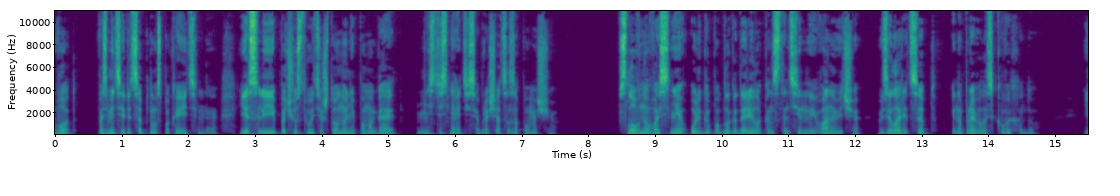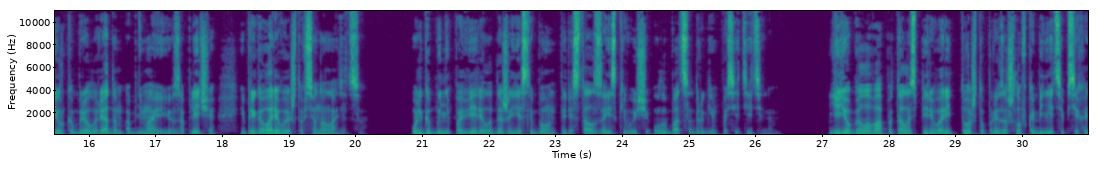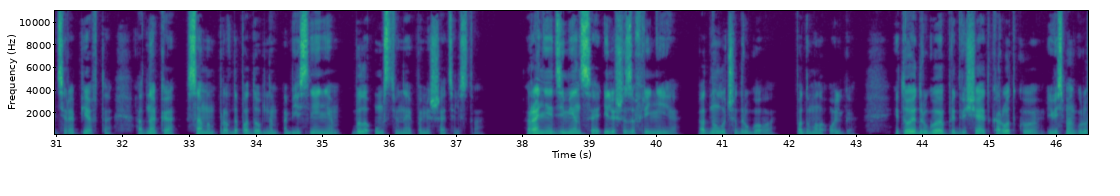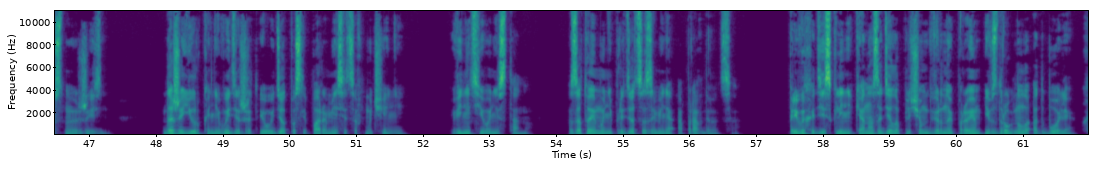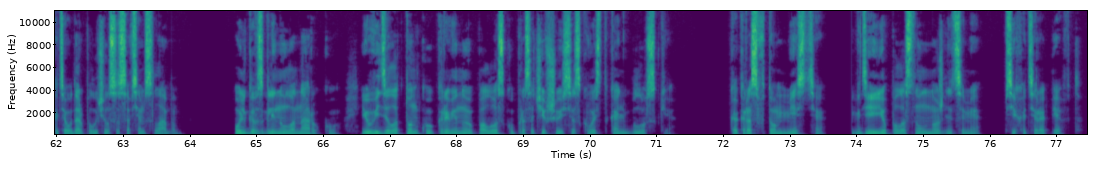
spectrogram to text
Вот, возьмите рецепт на успокоительное. Если почувствуете, что оно не помогает, не стесняйтесь обращаться за помощью. Словно во сне Ольга поблагодарила Константина Ивановича, взяла рецепт и направилась к выходу. Юрка брел рядом, обнимая ее за плечи и приговаривая, что все наладится. Ольга бы не поверила, даже если бы он перестал заискивающе улыбаться другим посетителям. Ее голова пыталась переварить то, что произошло в кабинете психотерапевта, однако самым правдоподобным объяснением было умственное помешательство. «Ранняя деменция или шизофрения, одно лучше другого», — подумала Ольга. И то, и другое предвещает короткую и весьма грустную жизнь. Даже Юрка не выдержит и уйдет после пары месяцев мучений. Винить его не стану. Зато ему не придется за меня оправдываться. При выходе из клиники она задела плечом дверной проем и вздрогнула от боли, хотя удар получился совсем слабым. Ольга взглянула на руку и увидела тонкую кровяную полоску, просочившуюся сквозь ткань блузки. Как раз в том месте, где ее полоснул ножницами психотерапевт.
